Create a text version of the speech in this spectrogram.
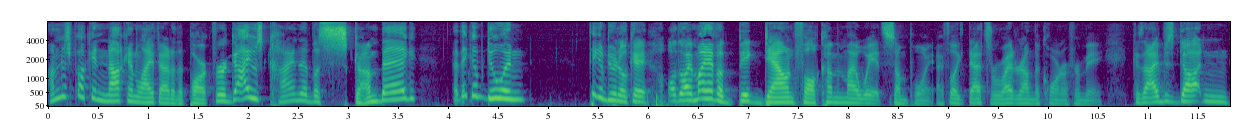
I'm just fucking knocking life out of the park. For a guy who's kind of a scumbag, I think I'm doing I think I'm doing okay. Although I might have a big downfall coming my way at some point. I feel like that's right around the corner for me because I've just gotten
